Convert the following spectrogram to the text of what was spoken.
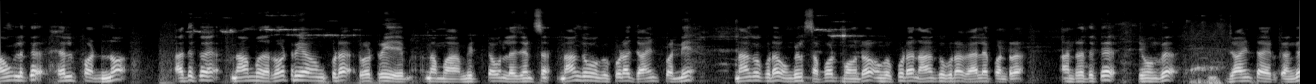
அவங்களுக்கு ஹெல்ப் பண்ணணும். அதுக்கு நாம் ரோட்டரி அவங்க கூட ரோட்டரி நம்ம மிட் டவுன் லெஜண்ட்ஸ் நாங்கள் உங்கள் கூட ஜாயின் பண்ணி நாங்கள் கூட உங்களுக்கு சப்போர்ட் பண்ணுறோம் உங்கள் கூட நாங்கள் கூட வேலை பண்ணுறோன்றதுக்கு இவங்க ஜாயிண்ட் ஆகிருக்காங்க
